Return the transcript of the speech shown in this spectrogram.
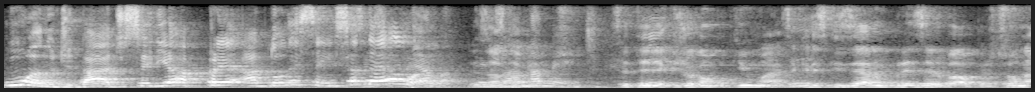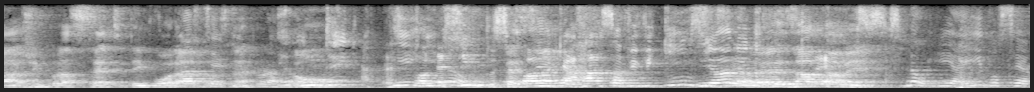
um ano de idade seria a pré-adolescência dela. Dela, Exatamente. Você teria que jogar um pouquinho mais. É que eles quiseram preservar o personagem para sete temporadas, Pra sete né? temporadas. Então, É, E- é simples, você é fala que a simples. raça vive 15 anos não. Exatamente. Não, e aí você,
